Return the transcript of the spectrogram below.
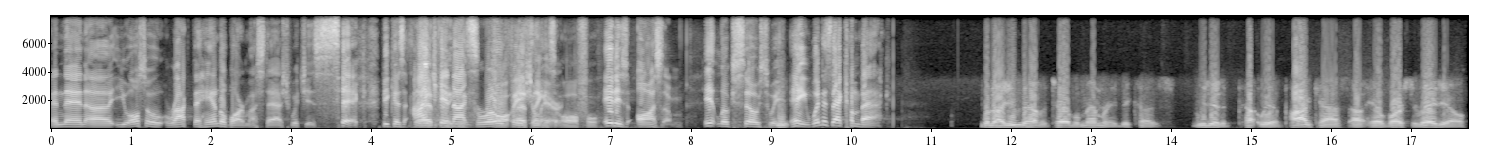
And then uh, you also rock the handlebar mustache, which is sick because I That thing cannot is grow that facial thing hair. is awful. It is awesome. It looks so sweet. Hey, when does that come back? But now you have a terrible memory because we did a we had a podcast out here, Varsity Radio.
